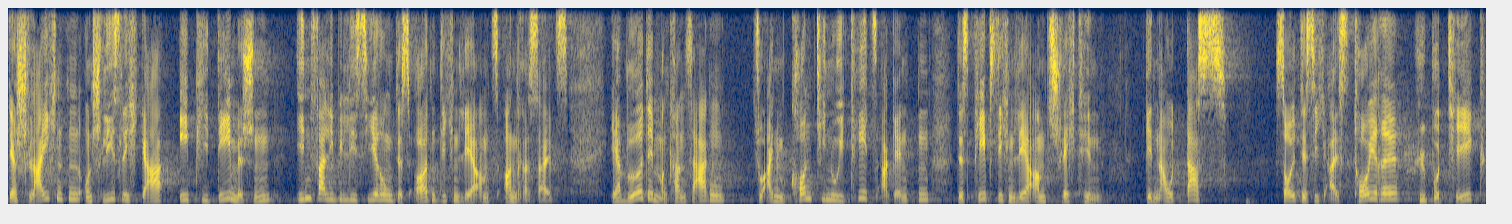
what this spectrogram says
der schleichenden und schließlich gar epidemischen Infallibilisierung des ordentlichen Lehramts andererseits. Er würde, man kann sagen, zu einem Kontinuitätsagenten des päpstlichen Lehramts schlechthin. Genau das sollte sich als teure Hypothek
